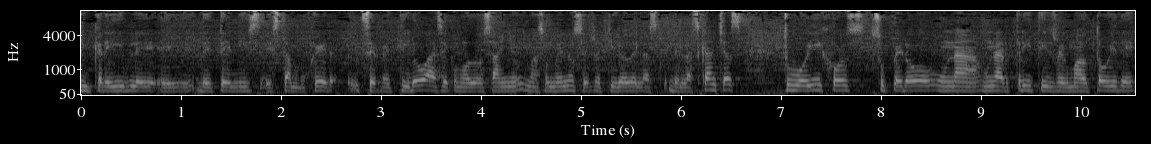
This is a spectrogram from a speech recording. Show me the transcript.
increíble eh, de tenis. Esta mujer se retiró hace como dos años, más o menos, se retiró de las, de las canchas, tuvo hijos, superó una, una artritis reumatoide.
